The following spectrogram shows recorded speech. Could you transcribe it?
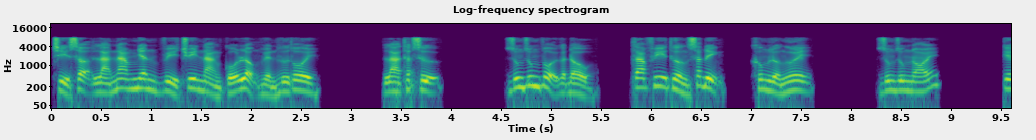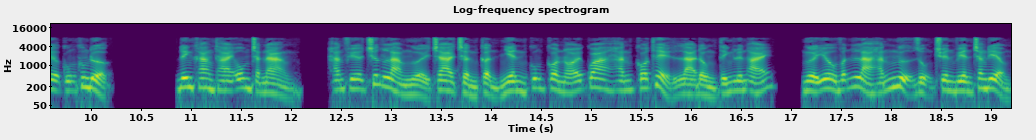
chỉ sợ là nam nhân vì truy nàng cố lộng huyền hư thôi. Là thật sự. Dung Dung vội gật đầu, ta phi thường xác định, không lừa ngươi. Dung Dung nói, kia cũng không được. Đinh Khang Thái ôm chặt nàng, hắn phía trước làm người cha Trần Cẩn Nhiên cũng có nói qua hắn có thể là đồng tính luyến ái, người yêu vẫn là hắn ngự dụng chuyên viên trang điểm,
